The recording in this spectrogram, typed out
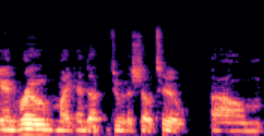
And Rue might end up doing the show too. Um,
